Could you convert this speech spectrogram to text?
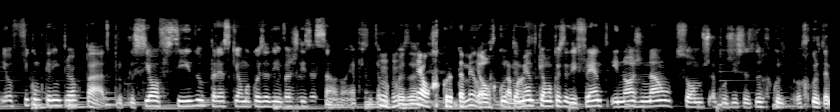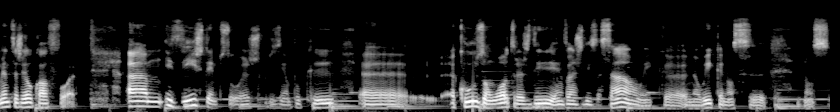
eu fico um bocadinho preocupado, porque se é oferecido, parece que é uma coisa de evangelização, não é? Portanto, é uma uhum. coisa. É o recrutamento. É o recrutamento que é uma coisa diferente e nós não somos apologistas de recrutamento, seja ele qual for. Um, existem pessoas, por exemplo, que uh, acusam outras de evangelização e que na Wicca não se, não se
